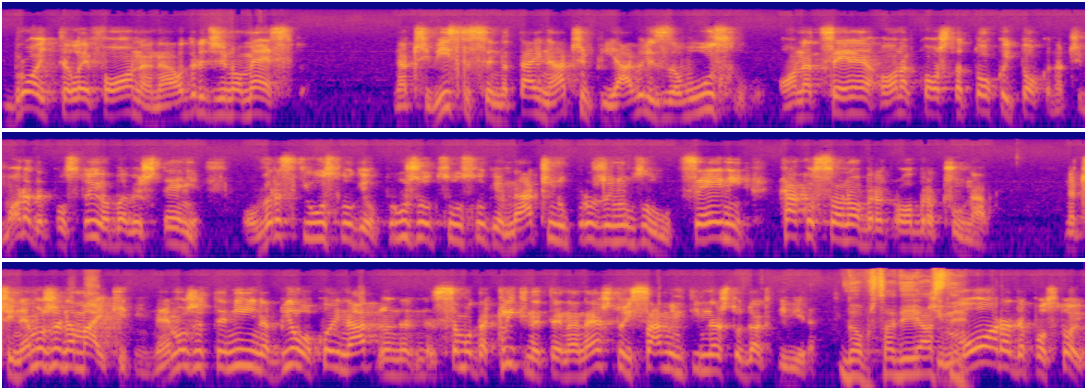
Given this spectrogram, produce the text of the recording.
broj telefona na određeno mesto, Znači, vi ste se na taj način prijavili za ovu uslugu. Ona, cene, ona košta toko i toko. Znači, mora da postoji obaveštenje o vrsti usluge, o pružavcu usluge, o načinu pružanja usluge, u ceni, kako se ona obra, obračunava. Znači, ne može na majkini, ne možete ni na bilo koji način, samo da kliknete na nešto i samim tim nešto da aktivirate. Dobro, sad je jasno. Znači, mora da postoji.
